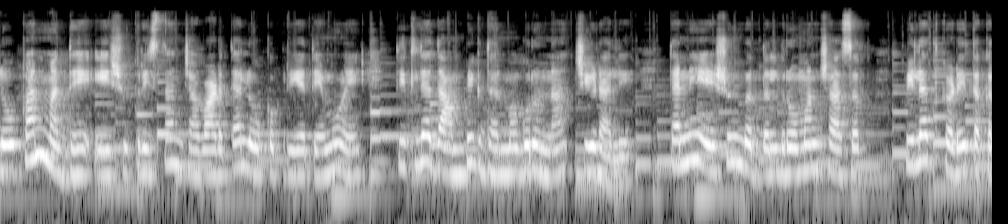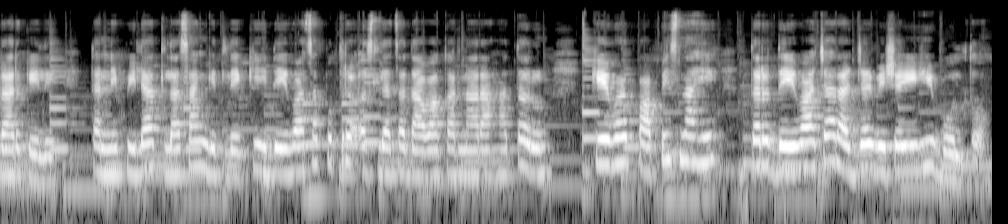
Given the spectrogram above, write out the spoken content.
लोकांमध्ये येशू ख्रिस्तांच्या वाढत्या लोकप्रियतेमुळे तिथल्या दांभिक धर्मगुरूंना चीड आली. त्यांनी येशूंबद्दल रोमन शासक पिलातकडे तक्रार केली. त्यांनी पिलातला सांगितले की देवाचा पुत्र असल्याचा दावा करणारा हा तरुण केवळ पापीच नाही तर देवाच्या राज्याविषयीही बोलतो.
